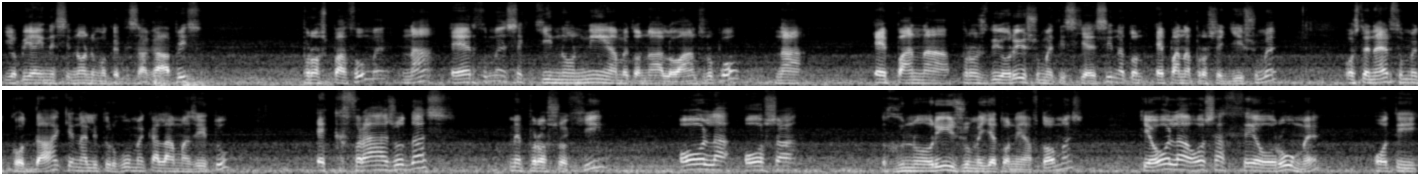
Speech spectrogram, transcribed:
η οποία είναι συνώνυμο και της αγάπης προσπαθούμε να έρθουμε σε κοινωνία με τον άλλο άνθρωπο να επαναπροσδιορίσουμε τη σχέση, να τον επαναπροσεγγίσουμε ώστε να έρθουμε κοντά και να λειτουργούμε καλά μαζί του εκφράζοντας με προσοχή όλα όσα γνωρίζουμε για τον εαυτό μας και όλα όσα θεωρούμε ότι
